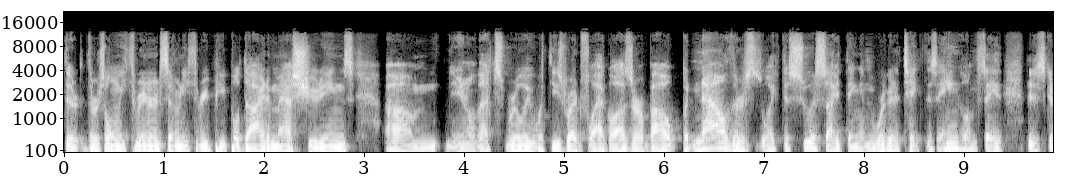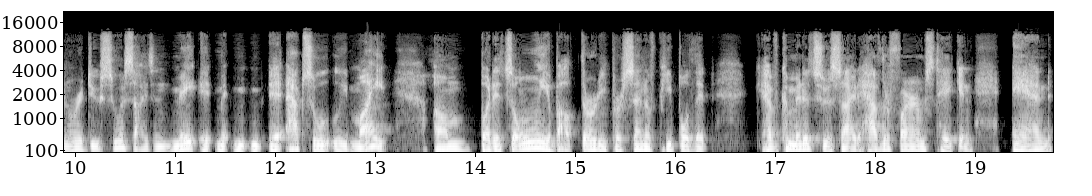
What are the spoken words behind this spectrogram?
there, there's only 373 people died in mass shootings. Um, you know, that's really what these red flag laws are about. But now there's like the suicide thing, and we're going to take this angle and say that it's going to reduce suicides, and may, it, it absolutely might. Um, but it's only about 30% of people that have committed suicide, have their firearms taken, and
